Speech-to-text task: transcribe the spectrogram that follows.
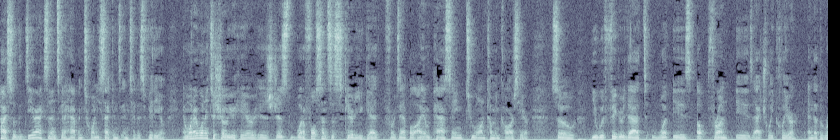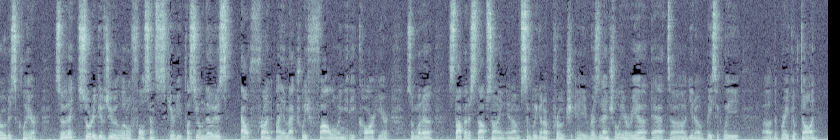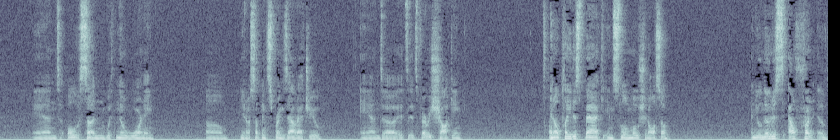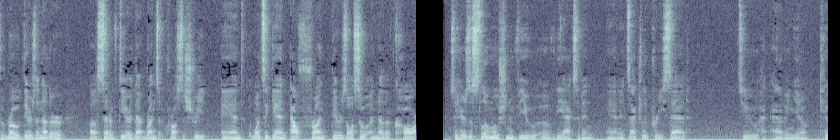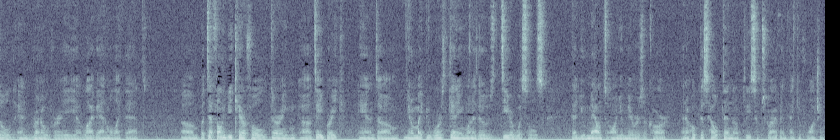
Hi, so the deer accident is going to happen 20 seconds into this video. And what I wanted to show you here is just what a full sense of security you get. For example, I am passing two oncoming cars here. So you would figure that what is up front is actually clear and that the road is clear. So that sort of gives you a little false sense of security. Plus you'll notice out front I am actually following a car here. So I'm going to stop at a stop sign and I'm simply going to approach a residential area at uh, you know basically uh, the break of dawn and all of a sudden with no warning um, you know something springs out at you and uh, it's it's very shocking. And I'll play this back in slow motion also. And you'll notice out front of the road there's another uh, set of deer that runs across the street. And once again out front there is also another car. So here's a slow motion view of the accident and it's actually pretty sad to ha having you know killed and run over a, a live animal like that um, but definitely be careful during uh, daybreak. And um, you know might be worth getting one of those deer whistles that you mount on your mirrors or car. And I hope this helped and uh, please subscribe and thank you for watching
